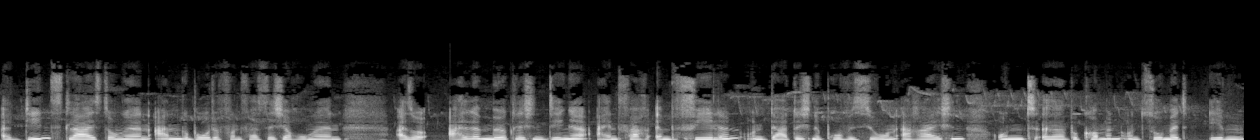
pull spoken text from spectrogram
äh, Dienstleistungen, Angebote von Versicherungen, also alle möglichen Dinge einfach empfehlen und dadurch eine Provision erreichen und äh, bekommen und somit eben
